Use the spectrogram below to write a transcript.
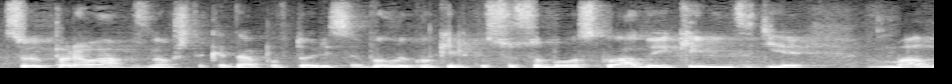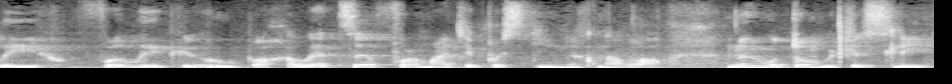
свою перевагу. Знову ж таки, да, повторюся, велику кількість особового складу, який він задіє в малих, в великих групах, але це в форматі постійних навал. Ну і у тому числі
